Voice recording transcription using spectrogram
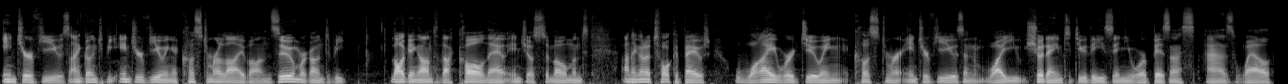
interviews. I'm going to be interviewing a customer live on Zoom. We're going to be logging onto that call now in just a moment. And I'm going to talk about why we're doing customer interviews and why you should aim to do these in your business as well.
